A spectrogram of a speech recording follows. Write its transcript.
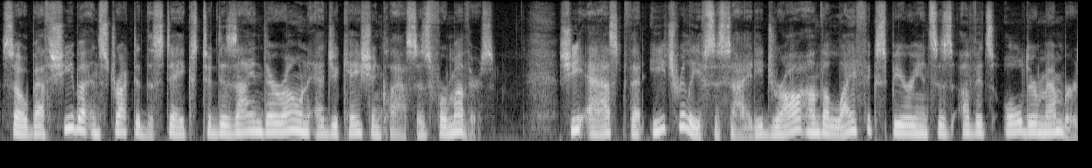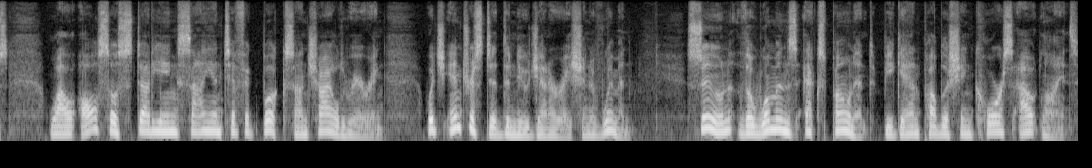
so Bathsheba instructed the stakes to design their own education classes for mothers. She asked that each Relief Society draw on the life experiences of its older members, while also studying scientific books on child rearing, which interested the new generation of women. Soon, the Woman's Exponent began publishing course outlines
